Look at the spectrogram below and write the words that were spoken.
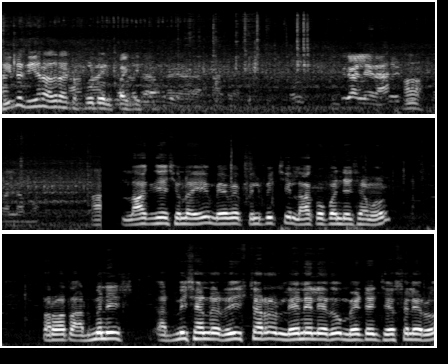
దీంట్లో తీయరాదు అట్లా ఫోటోలు పైకి. లాక్ చేసి ఉన్నాయి. మేమే పిలిపించి లాక్ ఓపెన్ చేశాము. తర్వాత అడ్మిని అడ్మిషన్ రిజిస్టర్ లేనే లేదు మెయింటైన్ చేస్తలేరు.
